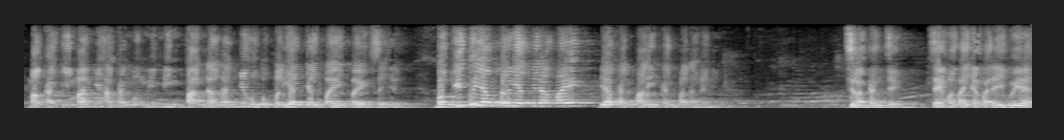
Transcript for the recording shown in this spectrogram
maka imannya akan membimbing pandangannya untuk melihat yang baik-baik saja. Begitu yang terlihat tidak baik dia akan palingkan pandangannya. Silakan cek saya mau tanya pada ibu ya.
